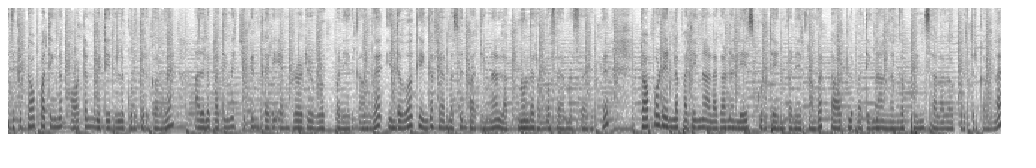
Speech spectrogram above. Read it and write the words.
இதுக்கு டாப் பார்த்தீங்கன்னா காட்டன் மெட்டீரியலில் கொடுத்துருக்காங்க. அதில் பார்த்தீங்கன்னா சிக்கன் கறி எம்ப்ராய்டரி ஒர்க் பண்ணியிருக்காங்க. இந்த ஒர்க் எங்கே ஃபேமஸ்ன்னு பார்த்தீங்கன்னா லக்னோவில் ரொம்ப ஃபேமஸாக இருக்குது டாப்போட எண்ணில் பார்த்தீங்கன்னா அழகான லேஸ் கொடுத்து என் பண்ணியிருக்காங்க. டாப்பில் பார்த்தீங்கன்னா அங்கங்கே பிரிண்ட்ஸ் அழகாக கொடுத்துருக்காங்க.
